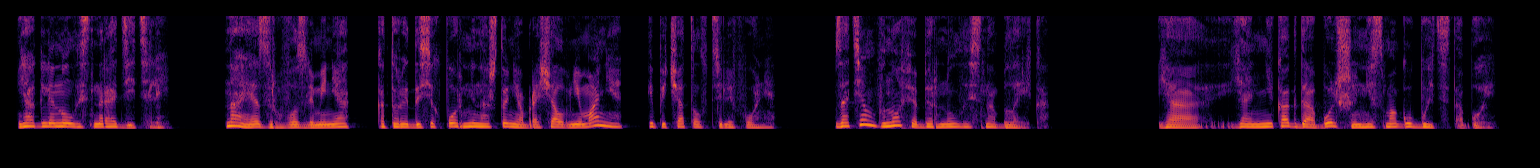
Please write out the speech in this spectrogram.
Я оглянулась на родителей. На Эзру возле меня, который до сих пор ни на что не обращал внимания и печатал в телефоне. Затем вновь обернулась на Блейка. «Я... я никогда больше не смогу быть с тобой.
